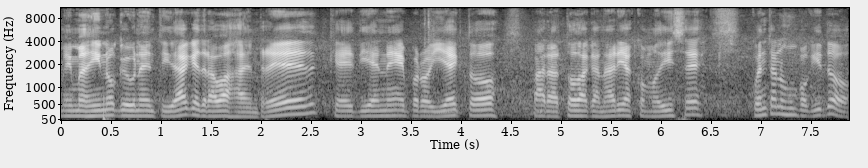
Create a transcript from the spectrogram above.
Me imagino que una entidad que trabaja en red, que tiene proyectos para toda Canarias, como dices. Cuéntanos un poquito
